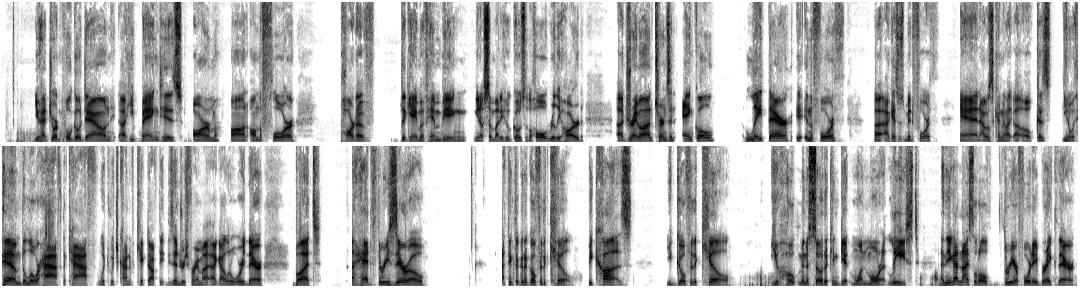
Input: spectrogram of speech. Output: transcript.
you had Jordan Poole go down. Uh, he banged his arm on on the floor. Part of the game of him being, you know, somebody who goes to the hole really hard. Uh, Draymond turns an ankle late there in the fourth. Uh, I guess it was mid fourth, and I was kind of like, uh oh, because you know, with him, the lower half, the calf, which which kind of kicked off the, these injuries for him, I, I got a little worried there. But ahead 3-0 I think they're going to go for the kill because you go for the kill. You hope Minnesota can get one more at least. And then you got a nice little three or four day break there.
